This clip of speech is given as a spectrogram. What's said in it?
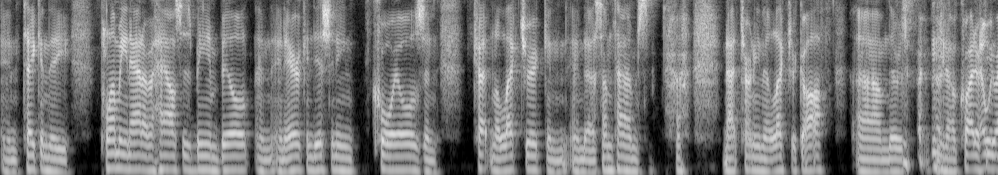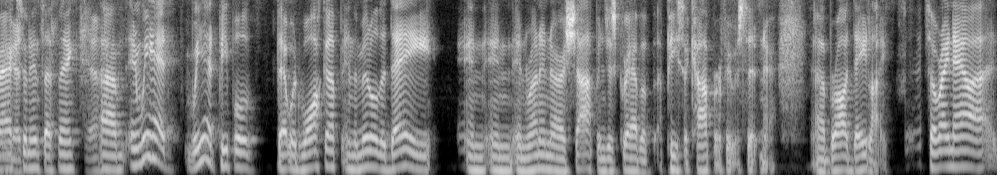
and taking the plumbing out of houses being built and, and air conditioning coils and cutting electric and, and uh, sometimes not turning the electric off. Um, there's you know quite a few accidents, I think. Yeah. Um, and we had we had people that would walk up in the middle of the day and and and run into our shop and just grab a, a piece of copper if it was sitting there, uh, broad daylight. So right now, I,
